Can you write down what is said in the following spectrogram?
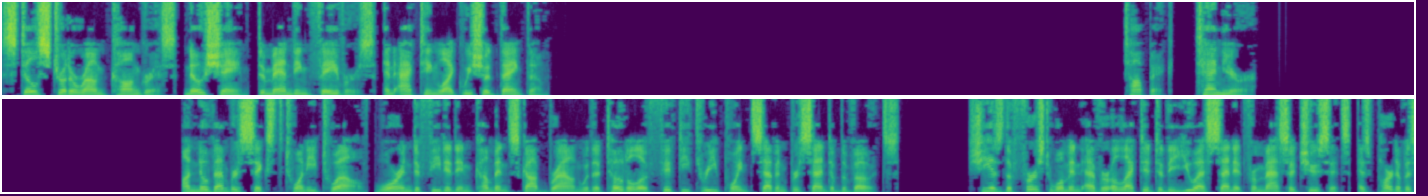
"...still strut around Congress, no shame, demanding favors, and acting like we should thank them." Tenure On November 6, 2012, Warren defeated incumbent Scott Brown with a total of 53.7% of the votes. She is the first woman ever elected to the U.S. Senate from Massachusetts, as part of a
